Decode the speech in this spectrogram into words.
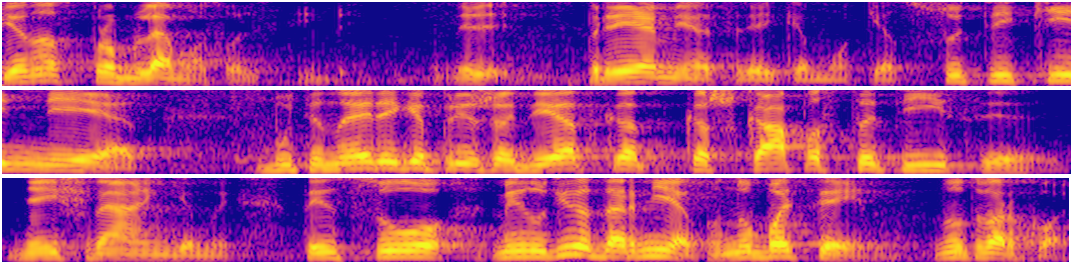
vienas problemos valstybei. Premijas reikia mokėti, sutikinėti, būtinai reikia prižadėti, kad kažką pastatysi, neišvengiamai. Tai su Meilutytė dar nieko, nu baseinas, nu tvarkoj.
